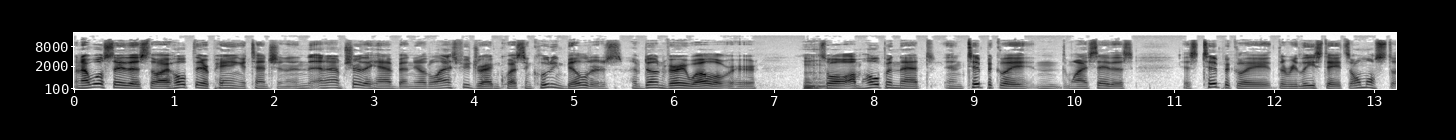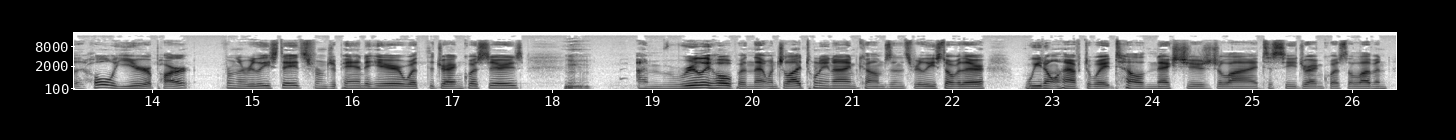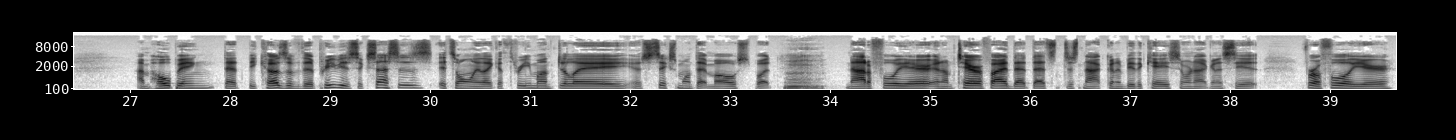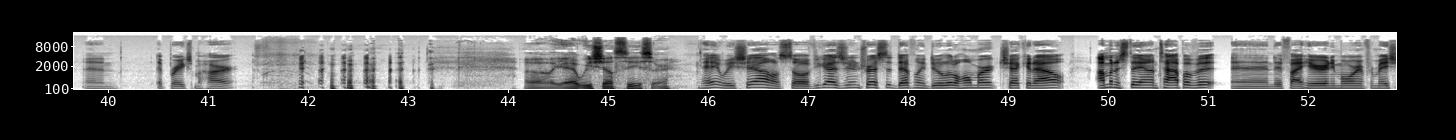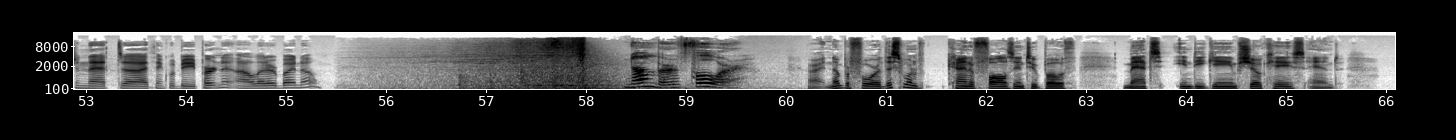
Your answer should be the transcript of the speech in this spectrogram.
And I will say this though, I hope they're paying attention, and, and I'm sure they have been. You know, the last few Dragon Quests, including Builders, have done very well over here. Mhm. So I'm hoping that, and typically, and when I say this, is typically the release dates almost a whole year apart from the release dates from Japan to here with the Dragon Quest series. Mhm. I'm really hoping that when July 29 comes and it's released over there, we don't have to wait till next year's July to see Dragon Quest 11. I'm hoping that because of the previous successes, it's only like a three month delay, a six month at most, but Mhm. not a full year. And I'm terrified that that's just not going to be the case, and we're not going to see it for a full year. And it breaks my heart. Oh yeah, we shall see, sir. Hey, we shall. So if you guys are interested, definitely do a little homework, check it out. I'm going to stay on top of it, and if I hear any more information that uh, I think would be pertinent, I'll let everybody know. Number 4. All right, number four. This one kind of falls into both Matt's indie game showcase and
